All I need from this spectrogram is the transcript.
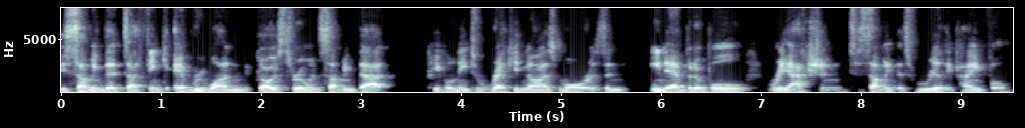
is something that I think everyone goes through and something that people need to recognize more as an inevitable reaction to something that's really painful.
